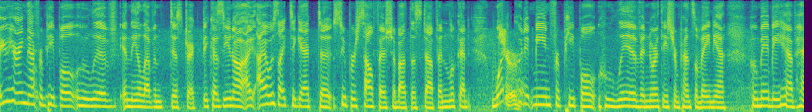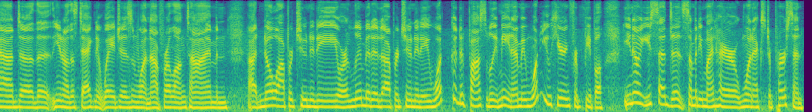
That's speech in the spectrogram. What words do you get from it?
Are you hearing that from people who live in the 11th district? Because, you know, I, I always like to get uh, super selfish about this stuff and look at what sure. could it mean for people who live in northeastern Pennsylvania who maybe have had uh, the, you know, the stagnant wages and whatnot for a long time and uh, no opportunity or limited opportunity. What could it possibly mean? I mean, what are you hearing from people? You know, you said that somebody might hire one extra person.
